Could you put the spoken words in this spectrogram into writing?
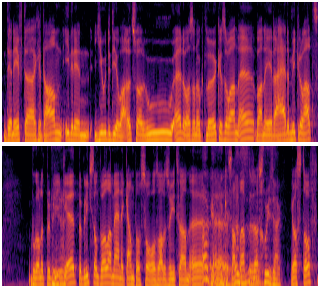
die heeft dat gedaan. Iedereen juwde die wat uit, zo oeh, hè, dat was dan ook het leuke zo aan, hè, wanneer hij de micro had. Begon het publiek, Ja. hè, het publiek stond wel aan mijn kant of zo. Ze hadden zoiets van, eh, Oké, eh, oké, zatlap, dat is dus dat een goede zaak. dat was tof.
